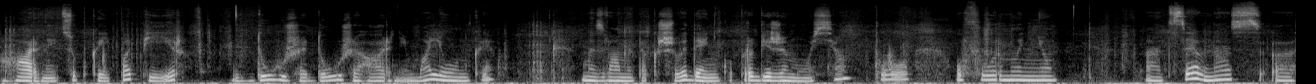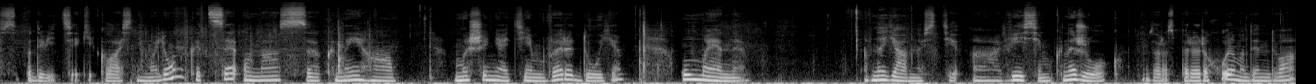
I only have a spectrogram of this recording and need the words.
гарний цупкий папір, дуже-дуже гарні малюнки. Ми з вами так швиденько пробіжимося по оформленню. Це в нас, подивіться, які класні малюнки. Це у нас книга Мишеня Тім Вередує. У мене в наявності 8 книжок. Зараз перерахуємо: 1, 2,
